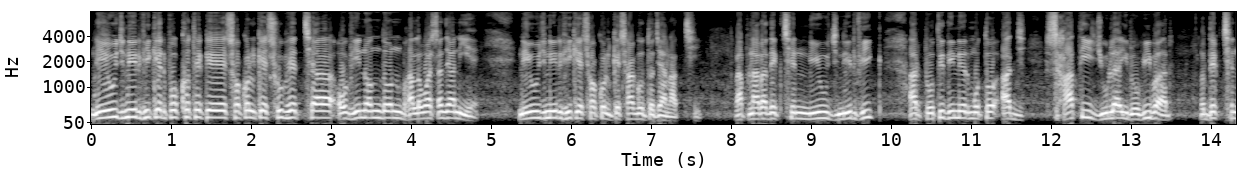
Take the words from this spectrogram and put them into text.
নিউজ নির্ভিকের পক্ষ থেকে সকলকে শুভেচ্ছা, অভিনন্দন, ভালোবাসা জানিয়ে নিউজ নির্ভিকে সকলকে স্বাগত জানাচ্ছি। আপনারা দেখছেন নিউজ নির্ভিক আর প্রতিদিনের মতো আজ সাতই জুলাই রবিবার দেখছেন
